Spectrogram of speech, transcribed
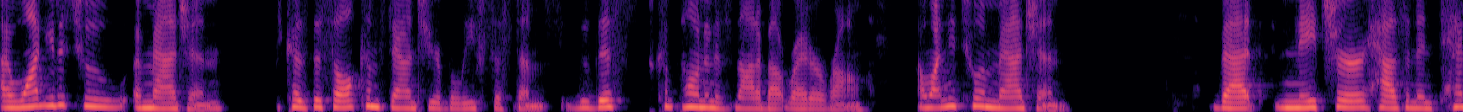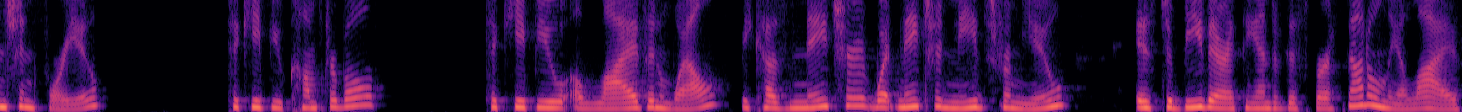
I want you to imagine, because this all comes down to your belief systems, this component is not about right or wrong. I want you to imagine that nature has an intention for you to keep you comfortable, to keep you alive and well, because nature, what nature needs from you is to be there at the end of this birth, not only alive,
